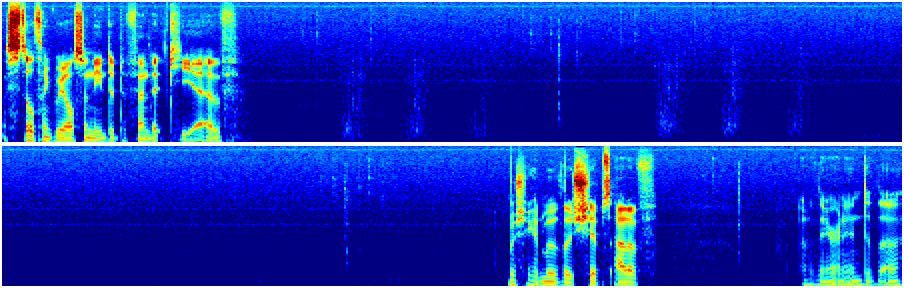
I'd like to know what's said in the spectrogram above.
I still think we also need to defend at Kiev. Wish I could move those ships out of out of there and into the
